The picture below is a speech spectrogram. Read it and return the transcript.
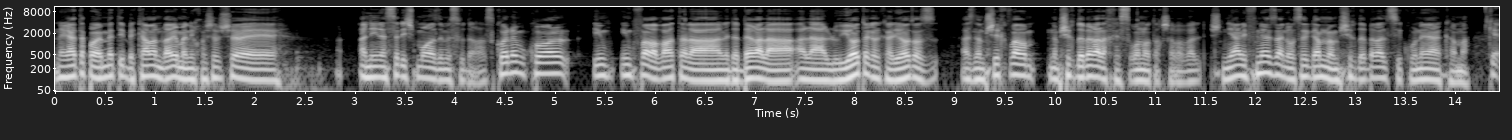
נגעת פה, האמת היא, בכמה דברים, אני חושב ש... אני אנסה לשמור על זה מסודר. אז קודם כל, אם, אם כבר עברת ל, לדבר על, ה, על העלויות הכלכליות, אז, אז נמשיך כבר, נמשיך לדבר על החסרונות עכשיו, אבל שנייה לפני זה, אני רוצה גם להמשיך לדבר על סיכוני ההקמה. כן.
